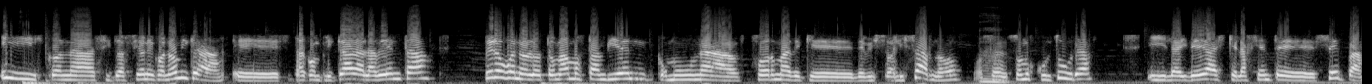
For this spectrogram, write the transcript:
Y con la situación económica está complicada la venta, pero bueno, lo tomamos también como una forma de que de visualizar, ¿no? O sea, somos cultura y la idea es que la gente sepa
